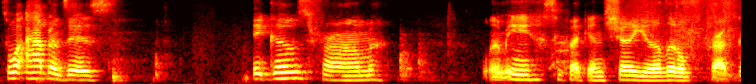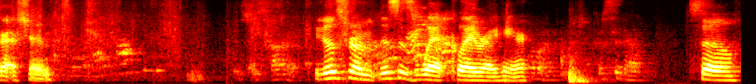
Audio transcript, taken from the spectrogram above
So what happens is it goes from, let me see if I can show you a little progression. It goes from, this is wet clay right here. So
